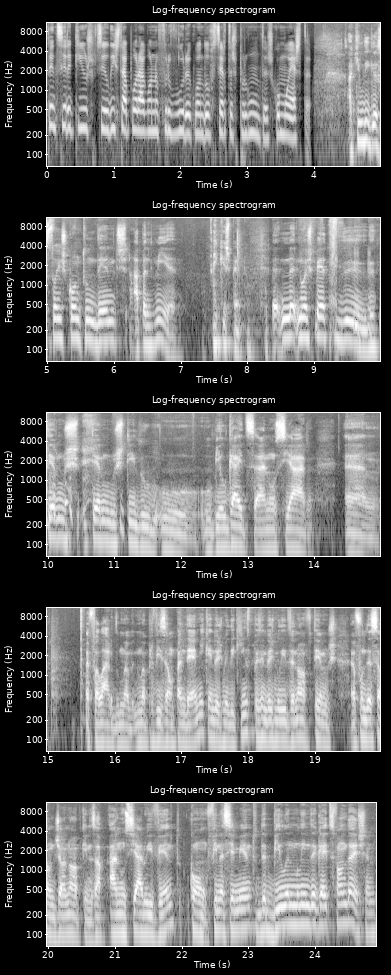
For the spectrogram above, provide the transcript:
tem de ser aqui o especialista a pôr água na fervura quando houve certas perguntas, como esta. Há aqui ligações contundentes à pandemia. Em que aspecto? Eh, No aspecto de, de termos, termos tido o, o Bill Gates a anunciar, ahm, a falar de uma, de uma previsão pandémica em 2015, depois em 2019 temos a Fundação John Hopkins a, a anunciar o evento com financiamento da Bill and Melinda Gates Foundation,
